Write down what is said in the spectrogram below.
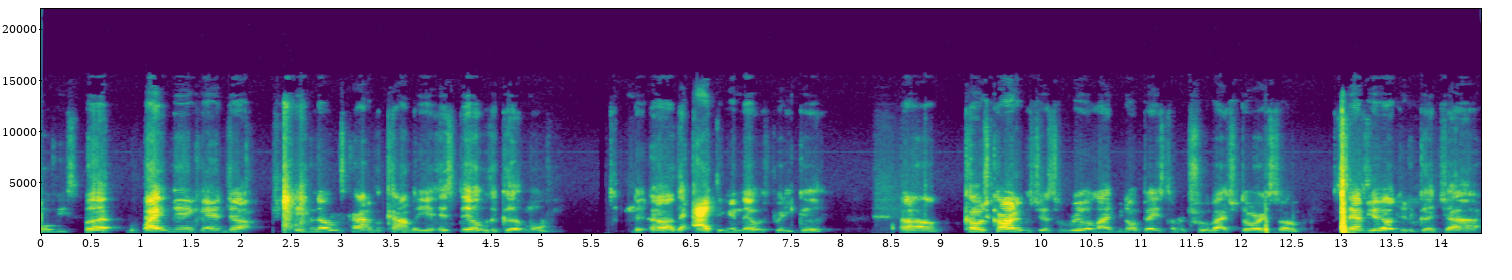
movies. But White Man Can't Jump, even though it was kind of a comedy, it still was a good movie. The, uh, the acting in there was pretty good. Um, Coach Carter was just a real life, you know, based on a true life story. So Samuel did a good job.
